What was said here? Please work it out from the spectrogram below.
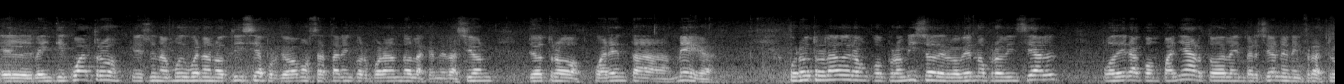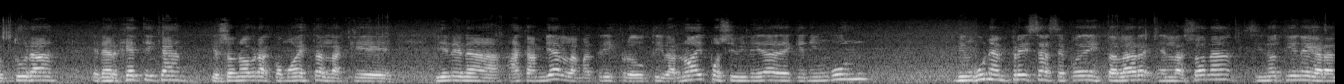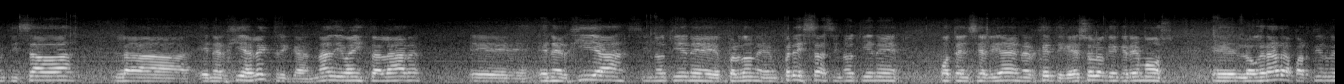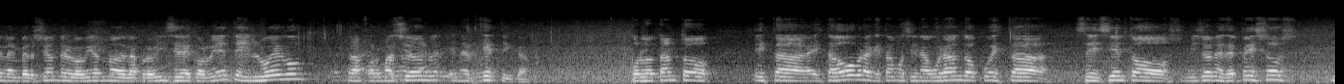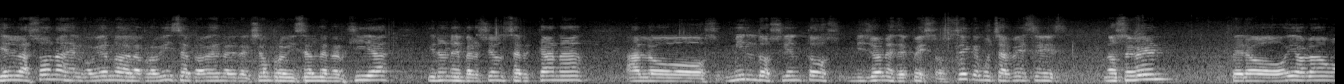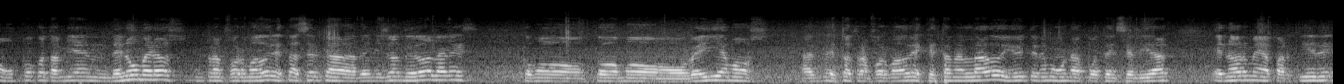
el 24, que es una muy buena noticia porque vamos a estar incorporando la generación de otros 40 megas. Por otro lado, era un compromiso del gobierno provincial poder acompañar toda la inversión en infraestructura energética, que son obras como estas las que vienen a, cambiar la matriz productiva. No hay posibilidad de que ningún ninguna empresa se pueda instalar en la zona si no tiene garantizada la energía eléctrica. Nadie va a instalar eh, energía si no tiene, perdón, empresa si no tiene potencialidad energética. Eso es lo que queremos eh, lograr a partir de la inversión del gobierno de la provincia de Corrientes y luego transformación energética. Por lo tanto, esta, esta obra que estamos inaugurando cuesta 600 millones de pesos y en las zonas el gobierno de la provincia a través de la Dirección Provincial de Energía tiene una inversión cercana a los 1.200 millones de pesos. Sé que muchas veces no se ven, pero hoy hablábamos un poco también de números. Un transformador está cerca de millón de dólares, como, como veíamos estos transformadores que están al lado y hoy tenemos una potencialidad enorme a partir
